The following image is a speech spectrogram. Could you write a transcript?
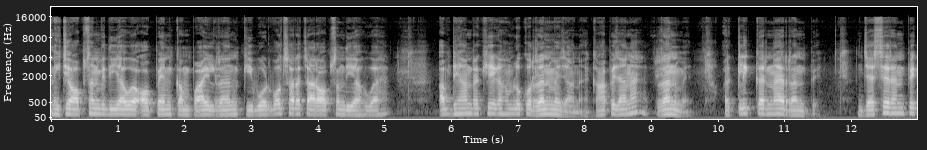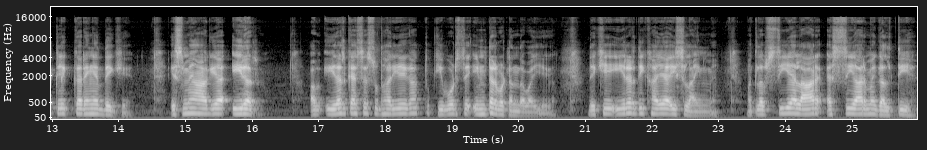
नीचे ऑप्शन भी दिया हुआ है ओपन कंपाइल रन कीबोर्ड बहुत सारा चार ऑप्शन दिया हुआ है। अब ध्यान रखिएगा, हम लोग को रन में जाना है। कहाँ पे जाना है? रन में। और क्लिक करना है रन पे। जैसे रन पे क्लिक करेंगे, देखिए, इसमें आ गया ईरर अब ईरर कैसे सुधारिएगा? तो कीबोर्ड से इंटर बटन दबाइएगा। देखिए ईरर दिखाया इस लाइन में। मतलब C L R S C R में गलती है।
